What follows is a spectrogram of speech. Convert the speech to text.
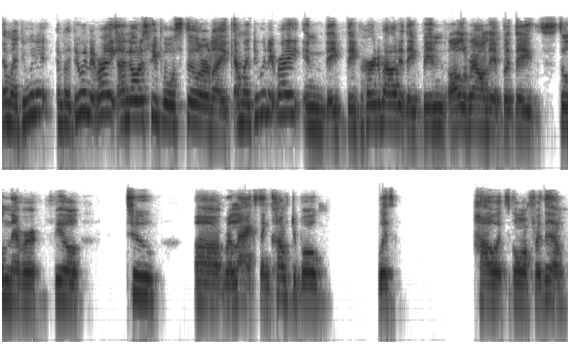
am I doing it? Am I doing it right? I notice people still are like, am I doing it right? And they they've heard about it, they've been all around it, but they still never feel too uh, relaxed and comfortable with how it's going for them.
